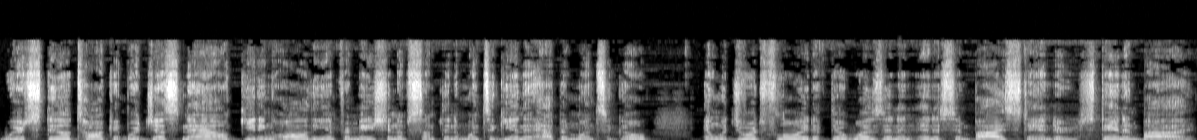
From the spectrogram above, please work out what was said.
we're still talking, we're just now getting all the information of something, that once again, that happened months ago. And with George Floyd, if there wasn't an innocent bystander standing by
